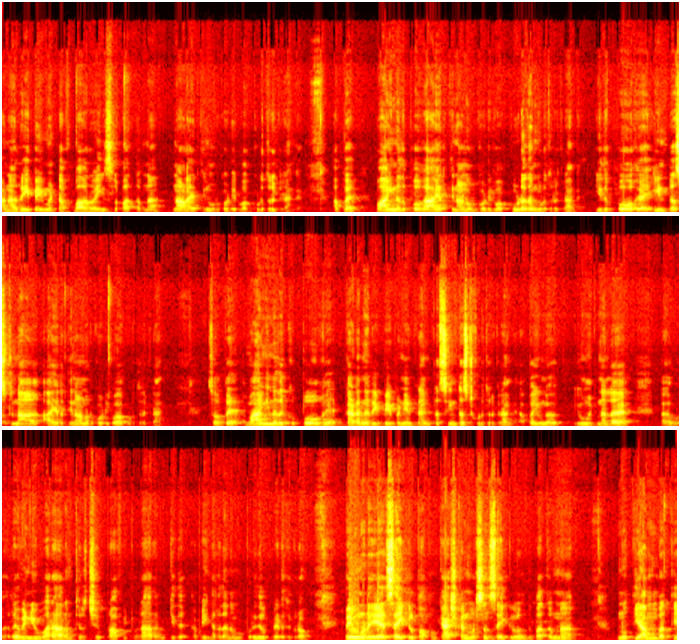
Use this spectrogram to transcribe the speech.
ஆனால் ரீபேமெண்ட் ஆஃப் பாரோயிங்ஸில் பார்த்தோம்னா நாலாயிரத்தி நூறு கோடி ரூபா கொடுத்துருக்குறாங்க. அப்போ வாங்கினது போக ஆயிரத்தி நானூறு கோடி ரூபா கூட தான் கொடுத்துருக்குறாங்க. இது போக இன்ட்ரெஸ்ட் நான் ஆயிரத்தி நானூறு கோடி ரூபா கொடுத்துருக்குறாங்க. ஸோ அப்போ வாங்கினதுக்கு போக கடனை ரீபே பண்ணியிருக்கிறாங்க ப்ளஸ் இன்ட்ரெஸ்ட் கொடுத்துருக்குறாங்க. அப்போ இவங்க இவங்களுக்கு நல்ல ரெவென்யூ வர ஆரம்பிச்சிருச்சு ப்ராஃபிட் வர ஆரம்பிக்குது அப்படிங்கிறத நம்ம புரிதலுக்கு எடுத்துக்கிறோம். இப்போ இவங்களுடைய சைக்கிள் பார்ப்போம். கேஷ் கன்வர்ஷன் சைக்கிள் வந்து பார்த்தோம்னா நூற்றி ஐம்பத்தி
